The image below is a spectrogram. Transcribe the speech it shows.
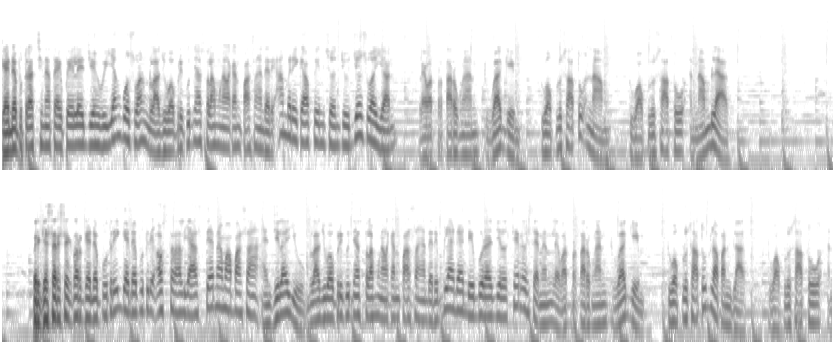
Ganda putra Cina Taipei Le Jiehui Yang Boswan melaju babak berikutnya setelah mengalahkan pasangan dari Amerika Vincent Chu Joshua Yan lewat pertarungan 2 game 21-6, 21-16. Bergeser sektor ganda putri, ganda putri Australia Stiana Mapasa Angela Yu melaju babak berikutnya setelah mengalahkan pasangan dari Belanda Deborah Jill Cheryl Senen lewat pertarungan 2 game 21-18, 21-16.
